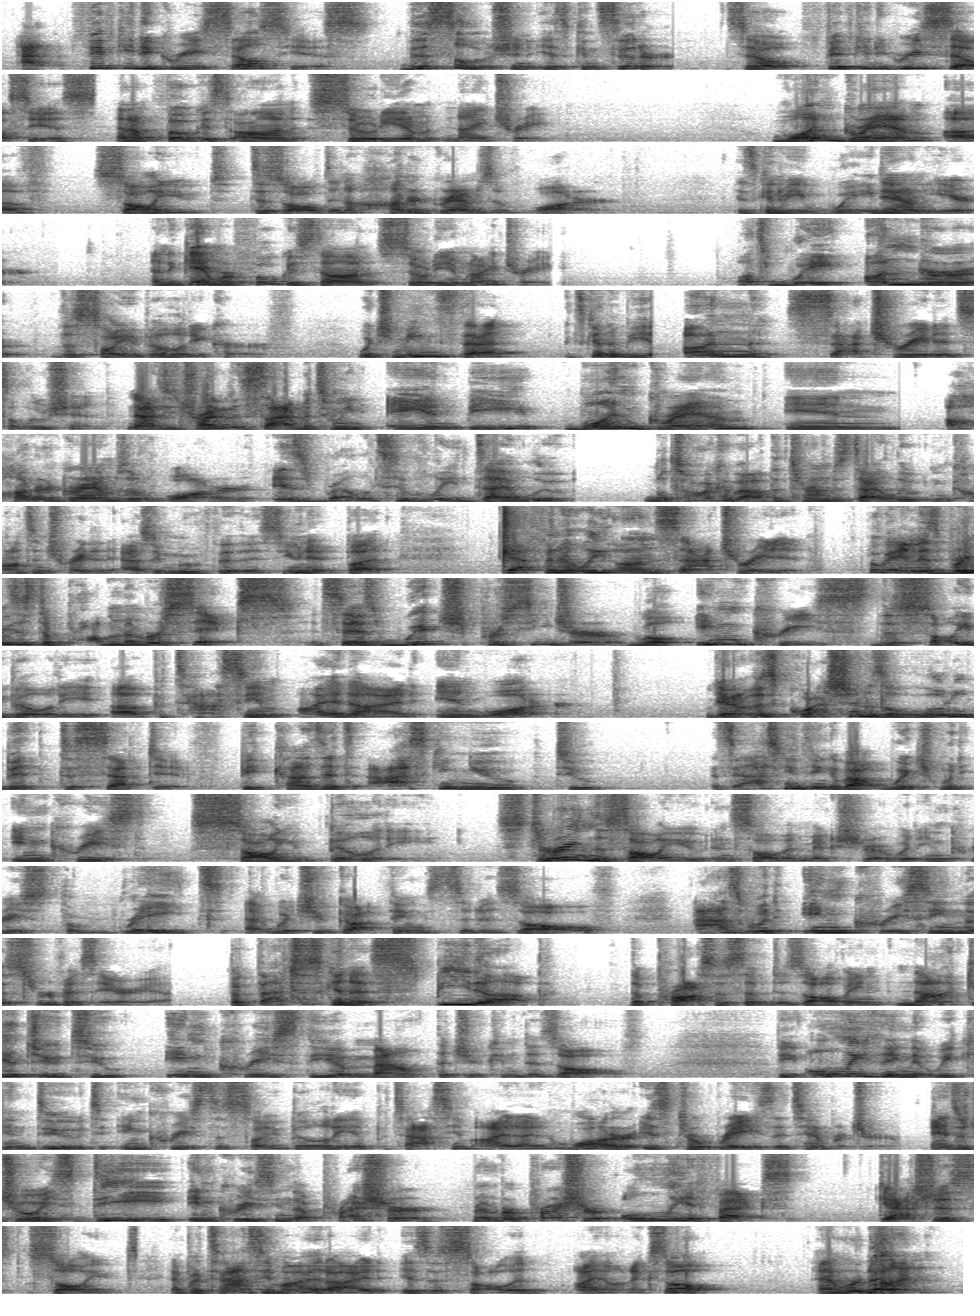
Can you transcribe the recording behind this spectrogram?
At 50 degrees Celsius, this solution is considered. So 50 degrees Celsius, and I'm focused on sodium nitrate. One gram of solute dissolved in 100 grams of water is going to be way down here. And again, we're focused on sodium nitrate. That's way under the solubility curve which means that it's going to be an unsaturated solution. Now, as you try to decide between A and B, one gram in 100 grams of water is relatively dilute. We'll talk about the terms dilute and concentrated as we move through this unit, but definitely unsaturated. Okay, and this brings us to problem number six. It says, which procedure will increase the solubility of potassium iodide in water? Okay, now this question is a little bit deceptive because it's asking you to, it's asking you to think about which would increase solubility. Stirring the solute and solvent mixture would increase the rate at which you got things to dissolve, as would increasing the surface area. But that's just gonna speed up the process of dissolving, not get you to increase the amount that you can dissolve. The only thing that we can do to increase the solubility of potassium iodide in water is to raise the temperature. Answer choice D, increasing the pressure. Remember, pressure only affects gaseous solutes, and potassium iodide is a solid ionic salt. And we're done.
